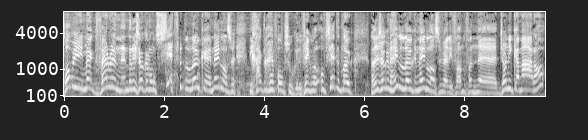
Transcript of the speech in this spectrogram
Bobby McFerrin. En er is ook een ontzettend leuke Nederlandse... Die ga ik nog even opzoeken. Die vind ik wel ontzettend leuk. Er is ook een hele leuke Nederlandse versie van. Van eh, Johnny Camaro.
